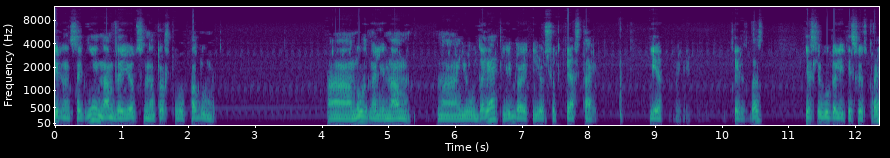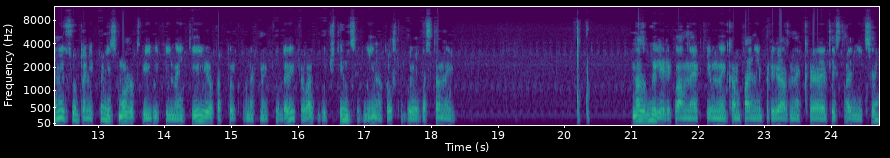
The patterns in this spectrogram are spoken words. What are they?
14 дней нам дается на то, чтобы подумать. а, нужно ли нам а, ее удалять, либо ее все-таки оставить. И текст даст. Если вы удалите свою страницу, то никто не сможет видеть или найти ее, как только вы нажмете удалить, у вас будет 14 дней на то, чтобы ее восстановить. У нас были рекламные активные кампании, привязанные к этой странице.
